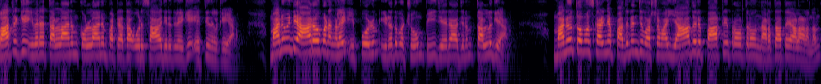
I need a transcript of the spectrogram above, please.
പാർട്ടിക്ക് ഇവരെ തള്ളാനും കൊള്ളാനും പറ്റാത്ത ഒരു സാഹചര്യത്തിലേക്ക് എത്തി നിൽക്കുകയാണ്. മനുവിന്റെ ആരോപണങ്ങളെ ഇപ്പോഴും ഇടതുപക്ഷവും പി. ജയരാജനും തള്ളുകയാണ്. മനു തോമസ് കഴിഞ്ഞ പതിനഞ്ച് വർഷമായി യാതൊരു പാർട്ടി പ്രവർത്തനവും നടത്താത്തയാളാണെന്നും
